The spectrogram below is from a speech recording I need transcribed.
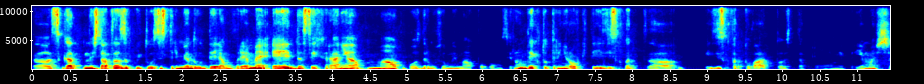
та, сега нещата, за които се стремя да отделям време, е да се храня малко по-здравословно и малко по-балансирано, тъй като тренировките изискват, а, изискват това. Тоест, не приемаш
